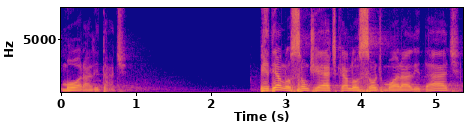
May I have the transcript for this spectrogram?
moralidade. Perder a noção de ética e a noção de moralidade,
